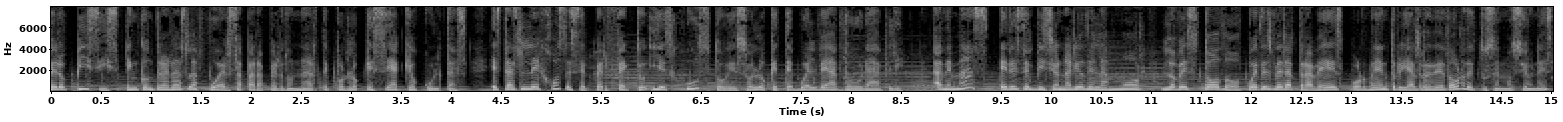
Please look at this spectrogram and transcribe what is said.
Pero Piscis, encontrarás la fuerza para perdonarte por lo que sea que ocultas. Estás lejos de ser perfecto y es justo eso lo que te vuelve adorable. Además, eres el visionario del amor, lo ves todo, puedes ver a través, por dentro y alrededor de tus emociones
